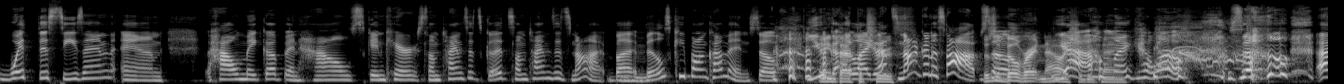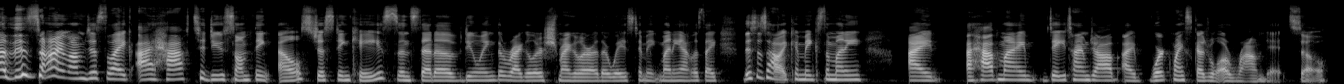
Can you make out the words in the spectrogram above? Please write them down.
with this season and how makeup and how skincare, sometimes it's good, sometimes it's not. But Mhm. bills keep on coming, so you Ain't that got the like truth? that's not gonna stop. There's so, a bill right now. Yeah, should I'm like, hello. so at this time, I'm just like, I have to do something else just in case instead of doing the regular schmegular other ways to make money. I was like, this is how I can make some money. I I have my daytime job. I work my schedule around it. So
